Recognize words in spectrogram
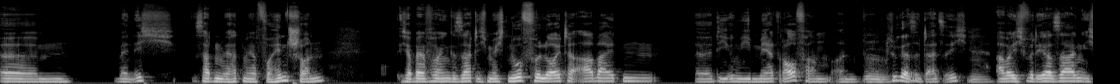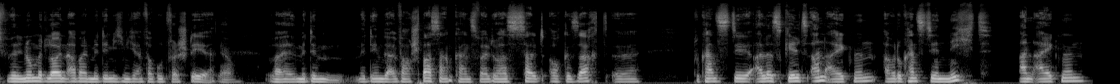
ähm, wenn ich, das hatten wir, hatten wir ja vorhin schon, ich habe ja vorhin gesagt, ich möchte nur für Leute arbeiten, äh, die irgendwie mehr drauf haben und Mhm. klüger sind als ich. Mhm. Aber ich würde eher sagen, ich will nur mit Leuten arbeiten, mit denen ich mich einfach gut verstehe. Ja. Weil mit dem, mit dem du einfach Spaß haben kannst, weil du hast halt auch gesagt, äh, du kannst dir alle Skills aneignen, aber du kannst dir nicht aneignen,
